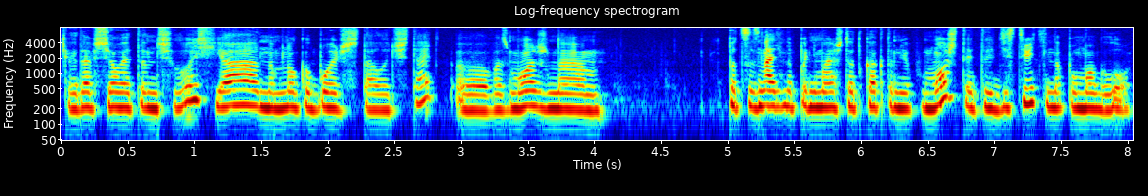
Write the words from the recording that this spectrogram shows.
когда все это началось, я намного больше стала читать. Э, возможно, подсознательно понимаю, что это как-то мне поможет, это действительно помогло.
